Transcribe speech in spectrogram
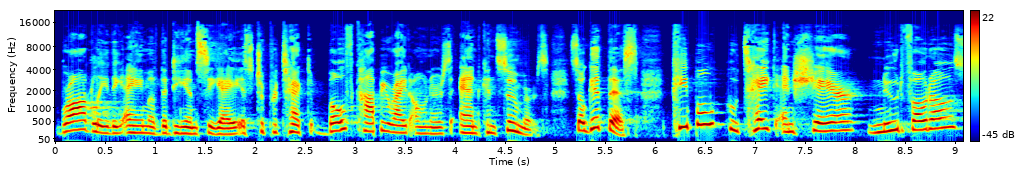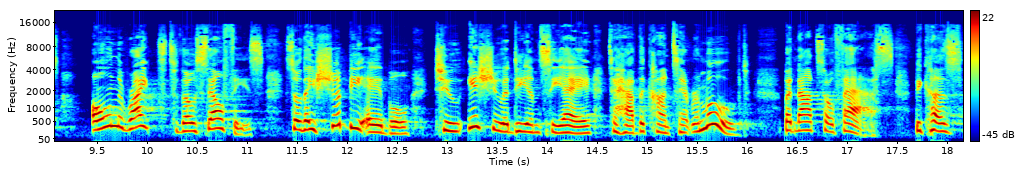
Broadly, the aim of the DMCA is to protect both copyright owners and consumers. So get this. People who take and share nude photos own the rights to those selfies. So they should be able to issue a DMCA to have the content removed, but not so fast because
